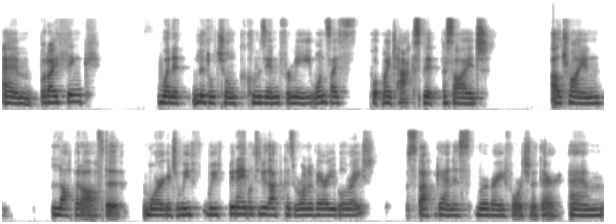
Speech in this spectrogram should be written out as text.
Um but i think when a little chunk comes in for me once i put my tax bit aside i'll try and lop it off the mortgage. And we've we've been able to do that because we're on a variable rate so that again is we're very fortunate there. Um,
